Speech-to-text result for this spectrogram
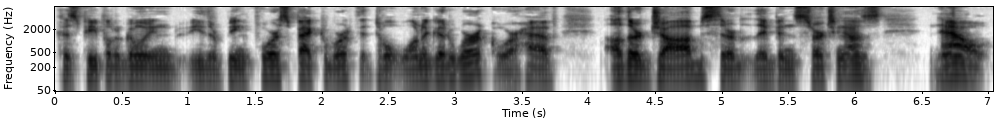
because people are going either being forced back to work that don't want to go to work or have other jobs they're, they've been searching out. Now,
